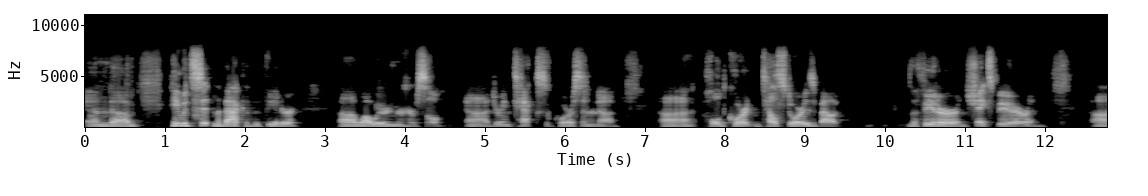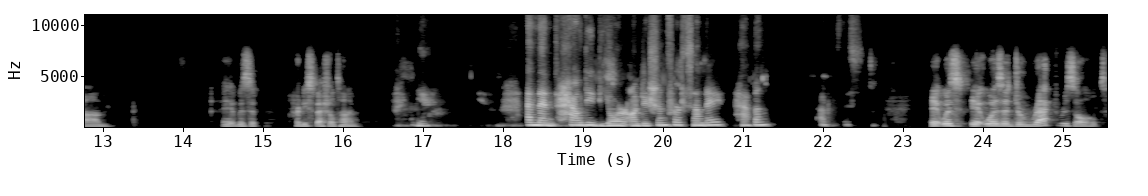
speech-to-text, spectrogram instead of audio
and um, he would sit in the back of the theater uh, while we were in rehearsal uh, during techs, of course, and uh, uh, hold court and tell stories about the theater and Shakespeare, and um, it was a pretty special time. Yeah. And then how did your audition for Sunday happen out of this? It was it was a direct result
